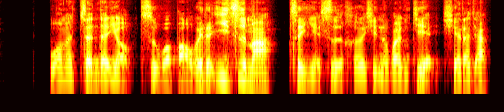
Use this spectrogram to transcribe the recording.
我们真的有自我保卫的意志吗？这也是核心的关键。谢谢大家。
